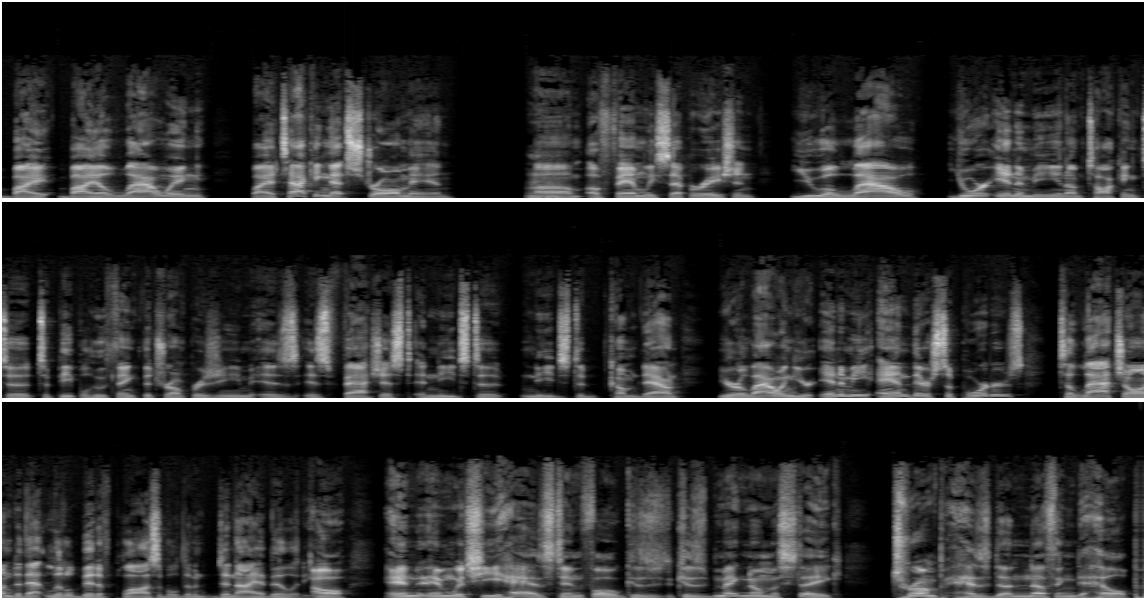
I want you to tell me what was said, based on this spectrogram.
by by allowing by attacking that straw man Mhm. um, of family separation, you allow your enemy, and I'm talking to to people who think the Trump regime is is fascist and needs to needs to come down. You're allowing your enemy and their supporters to latch on to that little bit of plausible de- deniability. Oh, and and which he has tenfold because because make no mistake, Trump has done nothing to help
